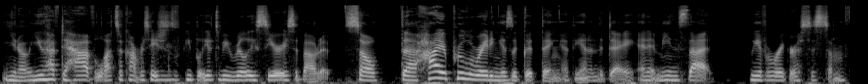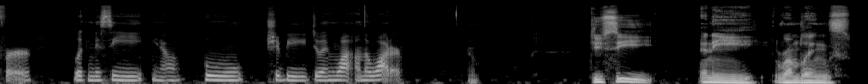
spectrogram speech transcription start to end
You know, you have to have lots of conversations with people. You have to be really serious about it. So the high approval rating is a good thing at the end of the day. And it means that we have a rigorous system for looking to see, you know, who should be doing what on the water. Do you see any rumblings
